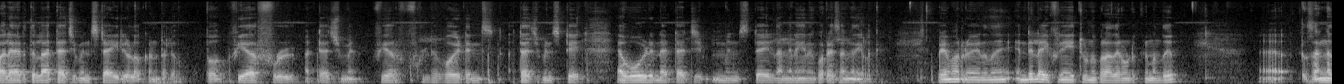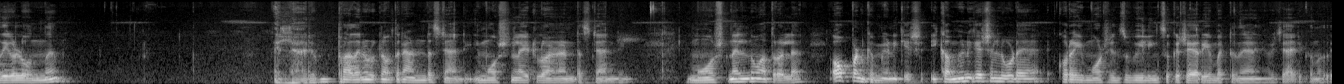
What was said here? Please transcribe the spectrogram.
പലതരത്തിലുള്ള അറ്റാച്ച്മെന്റ് സ്റ്റൈലുകളൊക്കെ ഉണ്ടല്ലോ. ഇപ്പോൾ fearful attachment fearful avoidance attachment style avoidant attachment style അങ്ങനെ അങ്ങനെ കുറേ സംഗതികളൊക്കെ. അപ്പോൾ ഞാൻ പറഞ്ഞു വരുന്നത് എന്റെ ലൈഫിന് ഏറ്റവും കൂടുതൽ പ്രാധാന്യം കൊടുക്കുന്നത് സംഗതികളിൽ ഒന്ന് എല്ലാവരും പ്രാധാന്യം കൊടുക്കുന്ന പോലെ തന്നെ അണ്ടർസ്റ്റാൻഡിങ് ഇമോഷണൽ ആയിട്ടുള്ള അണ്ടർസ്റ്റാൻഡിങ് ഇമോഷണൽ എന്ന് മാത്രമല്ല ഓപ്പൺ കമ്മ്യൂണിക്കേഷൻ ഈ കമ്മ്യൂണിക്കേഷനിലൂടെ കുറേ ഇമോഷൻസും ഫീലിങ്സും ഒക്കെ ഷെയർ ചെയ്യാൻ പറ്റുന്നതാണ് ഞാൻ വിചാരിക്കുന്നത്.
